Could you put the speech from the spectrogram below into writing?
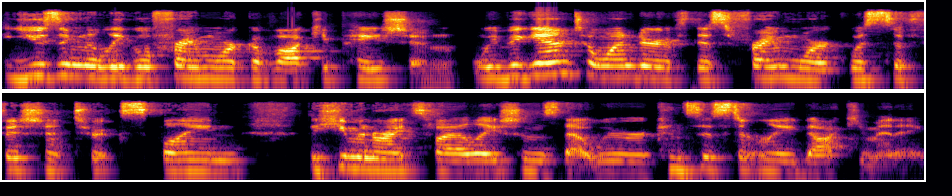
using the legal framework of occupation. We began to wonder if this framework was sufficient to explain the human rights violations that we were consistently documenting.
